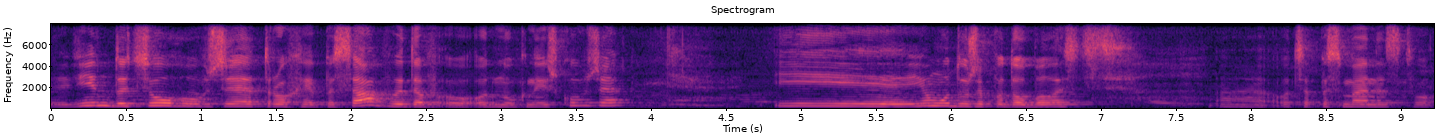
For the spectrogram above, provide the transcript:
Він до цього вже трохи писав, видав одну книжку вже. І йому дуже подобалось е, оце письменництво.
